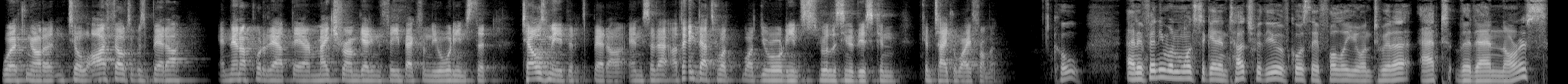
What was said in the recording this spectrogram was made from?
working on it until I felt it was better, and then I put it out there and make sure I'm getting the feedback from the audience that tells me that it's better. And so that I think that's what what your audience who are listening to this can can take away from it. Cool. And if anyone wants to get in touch with you, of course, they follow you on Twitter at the Dan Norris.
